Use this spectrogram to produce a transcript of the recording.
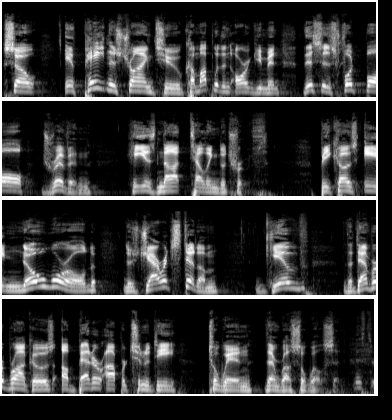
So if Payton is trying to come up with an argument, this is football driven, he is not telling the truth. Because in no world does Jarrett Stidham give the Denver Broncos a better opportunity to win than Russell Wilson. Mr.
